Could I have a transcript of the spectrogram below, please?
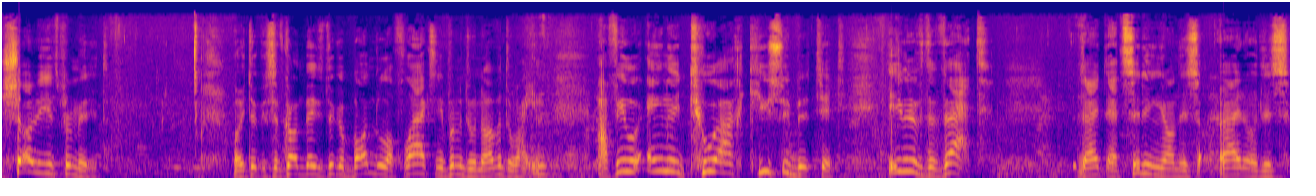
Shari, it's permitted. Or he took a sifkon base, he took a bundle of flax and he put it into an oven to whiten. Afilu ene tuach kisu betit. Even if the vat right, that's sitting on this right or this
